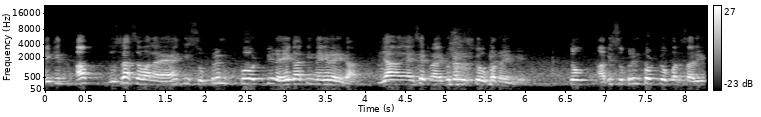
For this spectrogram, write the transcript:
लेकिन अब दूसरा सवाल आया है कि सुप्रीम कोर्ट भी रहेगा कि नहीं रहेगा? या ऐसे ट्राइब्यूनल उसके ऊपर रहेंगे? तो अभी सुप्रीम कोर्ट के ऊपर सारी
